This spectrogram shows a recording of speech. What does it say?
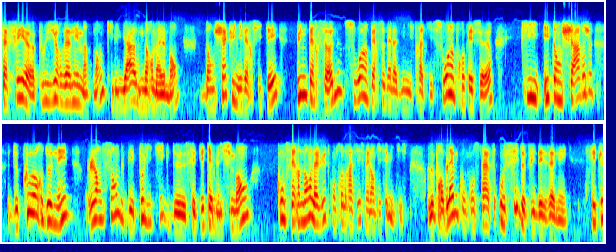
ça fait euh, plusieurs années maintenant qu'il y a normalement dans chaque université une personne, soit un personnel administratif, soit un professeur, qui est en charge de coordonner l'ensemble des politiques de cet établissement concernant la lutte contre le racisme et l'antisémitisme. Le problème qu'on constate aussi depuis des années, c'est que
